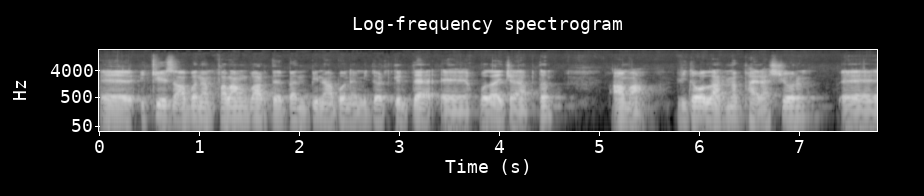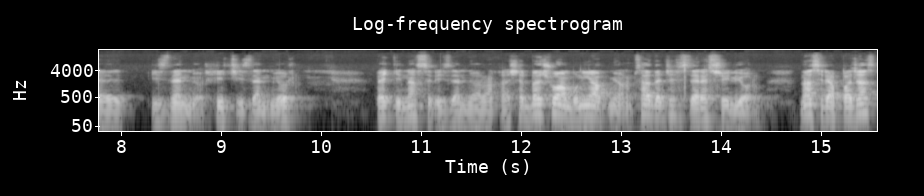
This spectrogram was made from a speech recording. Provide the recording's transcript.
E, 200 abonem falan vardı. Ben 1000 abonemi 4 günde e, kolayca yaptım. Ama videolarımı paylaşıyorum. E, izlenmiyor. Hiç izlenmiyor. Peki nasıl izlenmiyor arkadaşlar? Ben şu an bunu yapmıyorum. Sadece sizlere söylüyorum. Nasıl yapacağız?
